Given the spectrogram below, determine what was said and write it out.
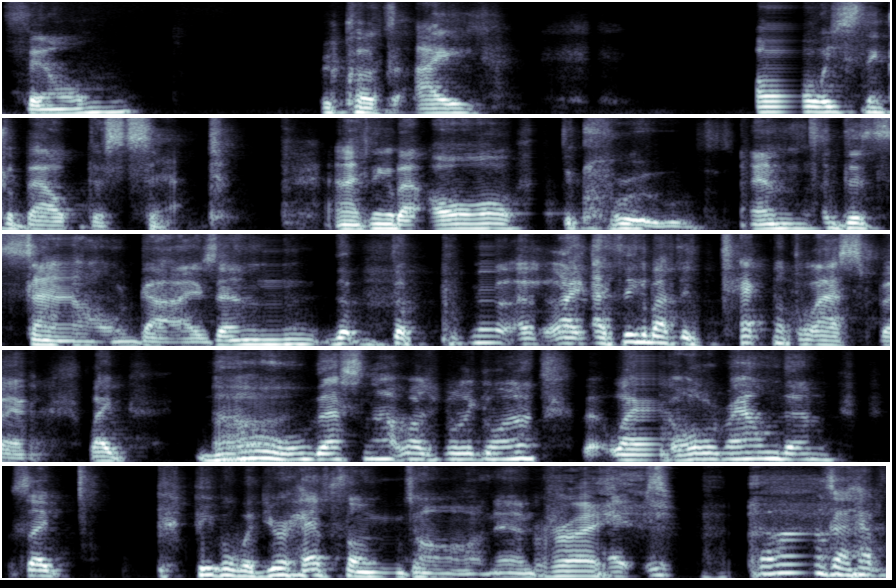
film because I always think about the set. And I think about all the crew and the sound guys and the the like. I think about the technical aspect. Like, no, uh. that's not what's really going on. Like all around them, it's like people with your headphones on, and right. I- I have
